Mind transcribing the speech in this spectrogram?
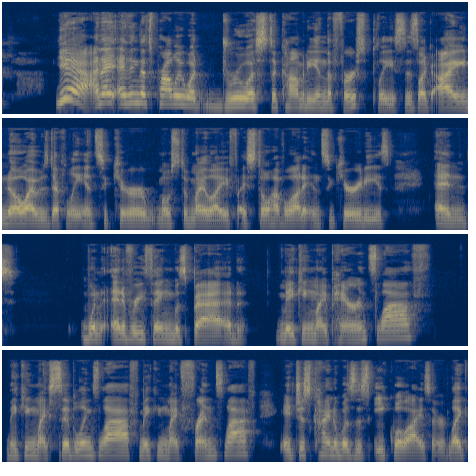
yeah, and I, I think that's probably what drew us to comedy in the first place. Is like I know I was definitely insecure most of my life. I still have a lot of insecurities, and when everything was bad, making my parents laugh, making my siblings laugh, making my friends laugh, it just kind of was this equalizer. Like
